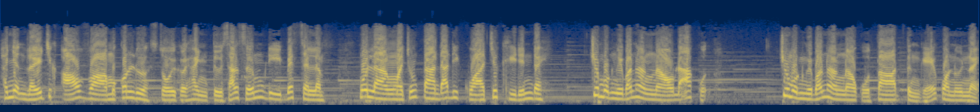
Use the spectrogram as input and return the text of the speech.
Hãy nhận lấy chiếc áo và một con lừa rồi khởi hành từ sáng sớm đi Bethlehem, ngôi làng mà chúng ta đã đi qua trước khi đến đây. Chưa một người bán hàng nào đã của chưa một người bán hàng nào của ta từng ghé qua nơi này.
